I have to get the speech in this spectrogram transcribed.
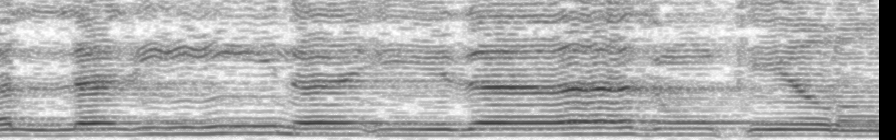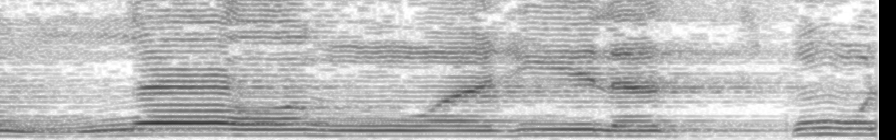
الذين إذا ذكر الله وجلت قلوبهم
